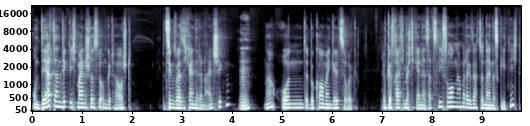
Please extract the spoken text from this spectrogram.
und der hat dann wirklich meinen Schlüssel umgetauscht. Beziehungsweise ich kann den dann einschicken. Mhm. ne, und bekomme mein Geld zurück. Ich habe gefragt, ich möchte gerne Ersatzlieferungen haben. Hat er gesagt, so nein, das geht nicht,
